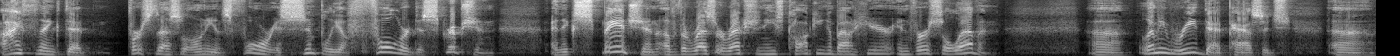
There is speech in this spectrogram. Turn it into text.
I think that 1 Thessalonians 4 is simply a fuller description, an expansion of the resurrection he's talking about here in verse 11. Uh, let me read that passage uh,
